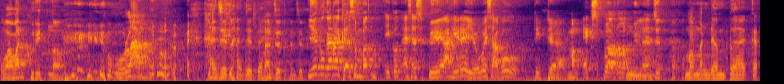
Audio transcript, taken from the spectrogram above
Wawan Guritno. ulang lanjut lanjut. Lanjut, lanjut. Iya aku karena gak sempat ikut SSB akhirnya ya wes aku tidak mengeksplor lebih lanjut bakat. Memendam bakat.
